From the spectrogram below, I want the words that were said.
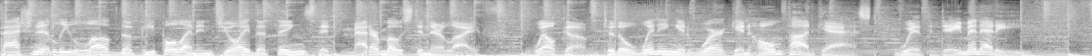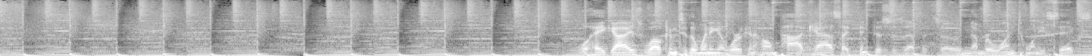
passionately love the people and enjoy the things that matter most in their life. Welcome to the Winning at Work and Home podcast with Damon Eddy. Well, hey guys, welcome to the Winning at Work and Home podcast. I think this is episode number 126.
